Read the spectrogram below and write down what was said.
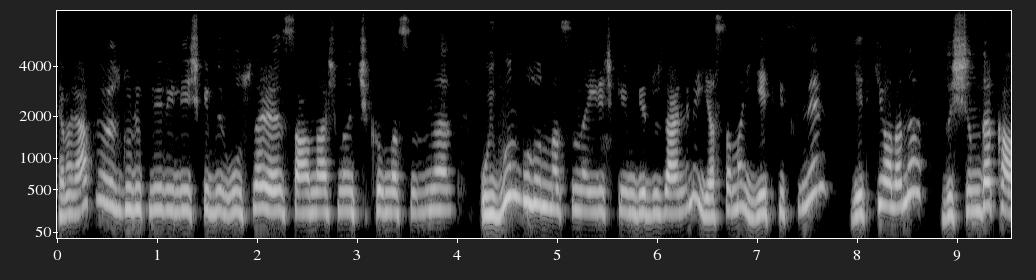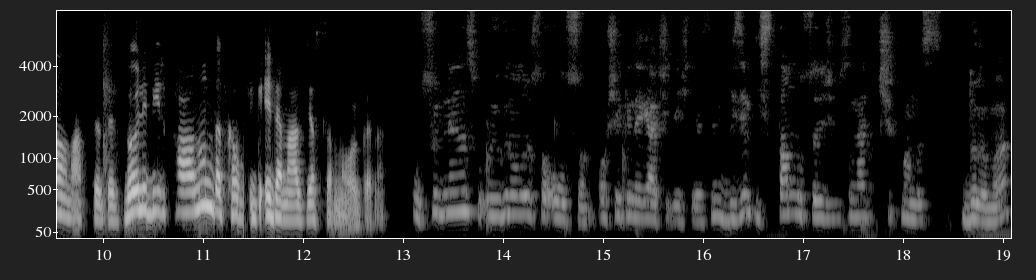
temel hak ve özgürlükleri ilişkin bir uluslararası anlaşmanın çıkılmasına uygun bulunmasına ilişkin bir düzenleme yasama yetkisinin yetki alanı dışında kalmaktadır. Böyle bir kanun da kabul edemez yasama organı. Usulüne nasıl uygun olursa olsun o şekilde gerçekleştirirsin. Bizim İstanbul Sözleşmesi'nden çıkmamız durumu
